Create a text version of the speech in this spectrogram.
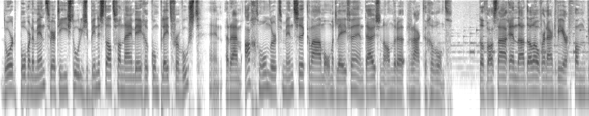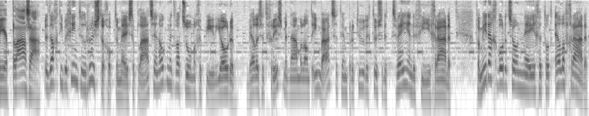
Door het bombardement werd de historische binnenstad van Nijmegen compleet verwoest. En ruim 800 mensen kwamen om het leven en duizenden anderen raakten gewond. Dat was de agenda. Dan over naar het weer van Weerplaza. De dag die begint rustig op de meeste plaatsen en ook met wat zonnige perioden. Wel is het fris, met name landinwaarts. De temperatuur ligt tussen de 2 en de 4 graden. Vanmiddag wordt het zo'n 9 tot 11 graden.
